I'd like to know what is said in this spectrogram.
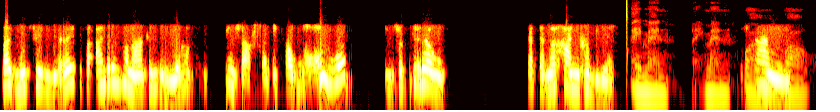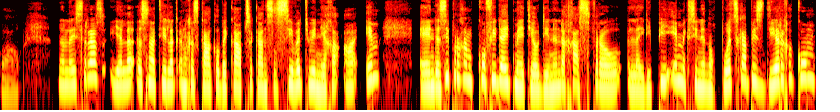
Maar ek moet sê die Here het 'n verandering gemaak in die lewe kleins af. Dat ek kan glo en vertrou dat dinge gaan gebeur. Amen. Amen. Wow, wow, wow. Nou luisteraars, julle is natuurlik ingeskakel by Kaapse Kansel 729 AM en dis die program Coffee Date met jou dienende gasvrou Lady PM. Ek sien dit nog boodskapies deurgekom,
